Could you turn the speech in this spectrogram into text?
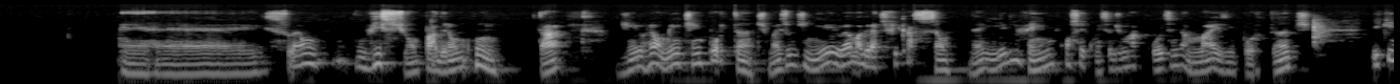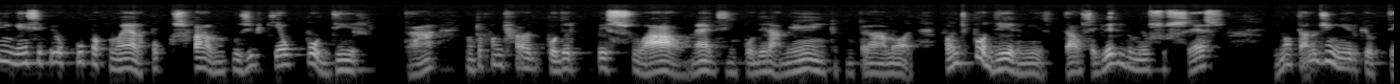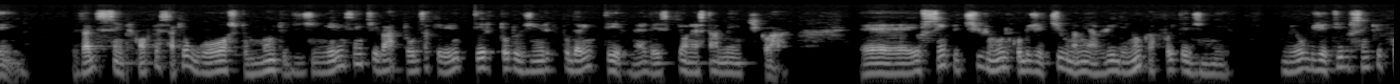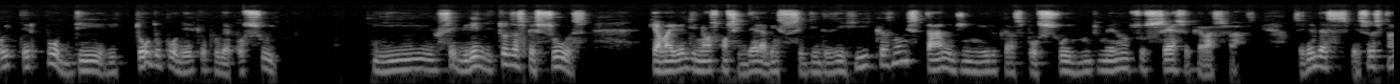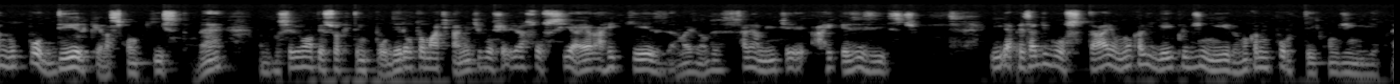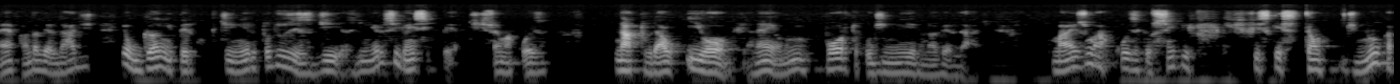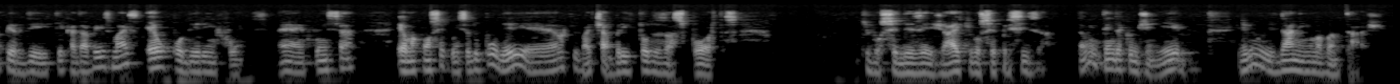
é, isso é um vício, é um padrão ruim, tá? O dinheiro realmente é importante, mas o dinheiro é uma gratificação, né? E ele vem em consequência de uma coisa ainda mais importante e que ninguém se preocupa com ela, poucos falam, inclusive que é o poder, tá? Não estou falando de falar do poder pessoal, né, de empoderamento, que está na moda falando de poder mesmo, tá? O segredo do meu sucesso não está no dinheiro que eu tenho. Apesar de sempre confessar que eu gosto muito de dinheiro e incentivar todos a quererem ter todo o dinheiro que puderem ter, né? Desde que honestamente, claro. É, eu sempre tive um único objetivo na minha vida e nunca foi ter dinheiro. Meu objetivo sempre foi ter poder e todo o poder que eu puder possuir. E o segredo de todas as pessoas que a maioria de nós considera bem-sucedidas e ricas não está no dinheiro que elas possuem, muito menos no sucesso que elas fazem. O segredo dessas pessoas está no poder que elas conquistam, né? Quando você vê uma pessoa que tem poder, automaticamente você já associa ela à riqueza, mas não necessariamente a riqueza existe. E apesar de gostar, eu nunca liguei para o dinheiro, nunca me importei com dinheiro. Né? Falando a verdade, eu ganho e perco dinheiro todos os dias. Dinheiro se ganha e se perde. Isso é uma coisa natural e óbvia, né? Eu não me importo com o dinheiro, na verdade. Mas uma coisa que eu sempre fiz questão de nunca perder e ter cada vez mais é o poder e a influência. Né? A influência é uma consequência do poder e é ela que vai te abrir todas as portas que você desejar e que você precisar. Então entenda que o dinheiro ele não lhe dá nenhuma vantagem.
